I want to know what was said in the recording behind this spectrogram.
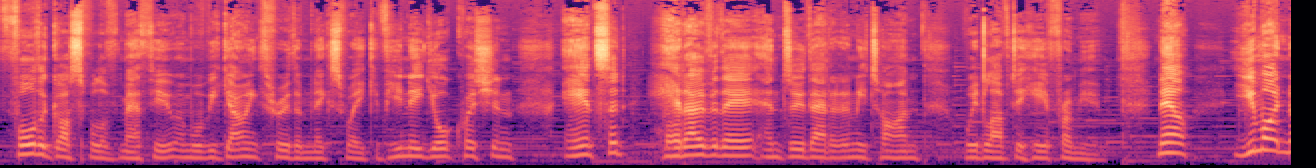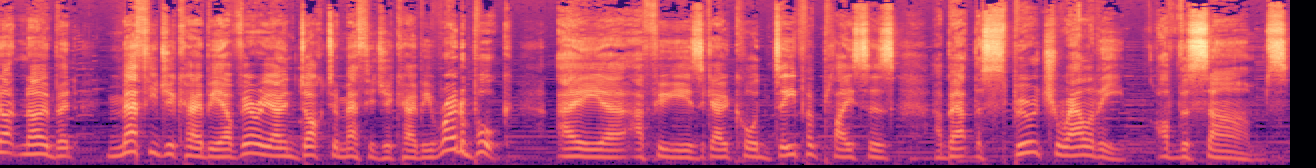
for the Gospel of Matthew, and we'll be going through them next week. If you need your question answered, head over there and do that at any time. We'd love to hear from you. Now, you might not know, but Matthew Jacoby, our very own Dr. Matthew Jacoby, wrote a book a, uh, a few years ago called Deeper Places about the spirituality of the Psalms.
